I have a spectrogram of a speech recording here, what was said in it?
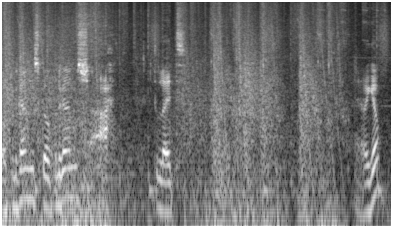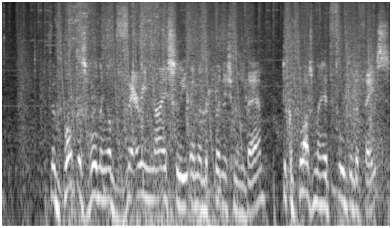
Go for the guns, go for the guns. Ah, too late. There we go. The bot is holding up very nicely under the punishment there. Took a plasma hit full to the face.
